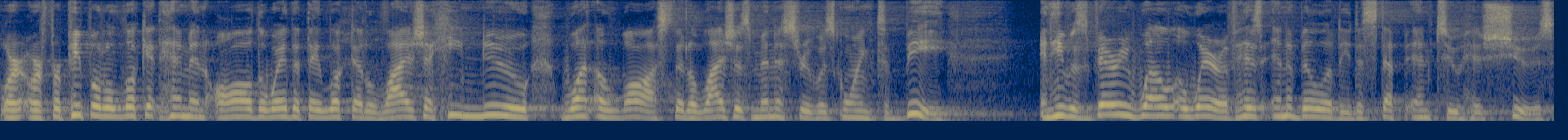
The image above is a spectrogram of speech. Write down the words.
or, or for people to look at him in awe the way that they looked at Elijah. He knew what a loss that Elijah's ministry was going to be. And he was very well aware of his inability to step into his shoes.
